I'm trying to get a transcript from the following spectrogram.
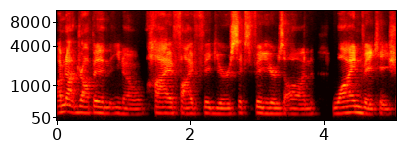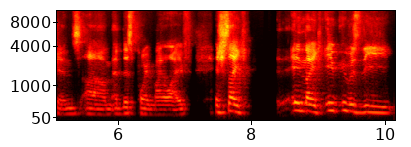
I'm not dropping, you know, high five figures, six figures on wine vacations um, at this point in my life. It's just like, in like, it, it was the,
